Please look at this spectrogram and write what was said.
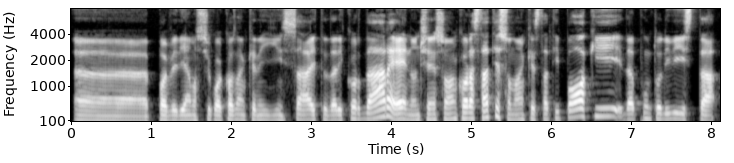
Uh, poi vediamo se c'è qualcosa anche negli insight da ricordare. Eh, non ce ne sono ancora stati e sono anche stati pochi dal punto di vista.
